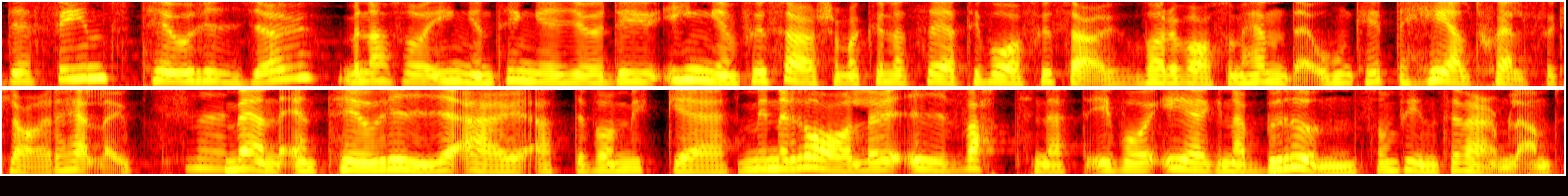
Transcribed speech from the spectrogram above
det finns teorier, men alltså ingenting är ju, det är ju ingen frisör som har kunnat säga till vår frisör vad det var som hände. Och hon kan ju inte helt själv förklara det heller. Nej. Men en teori är att det var mycket mineraler i vattnet i vår egna brunn som finns i Värmland.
